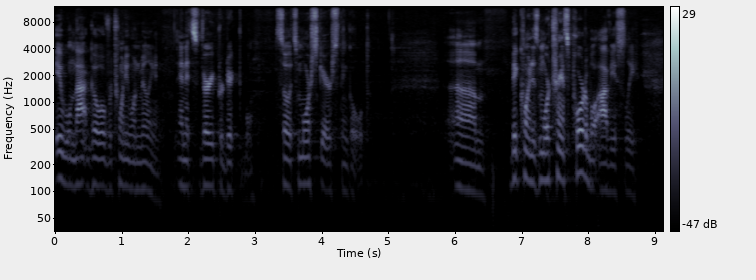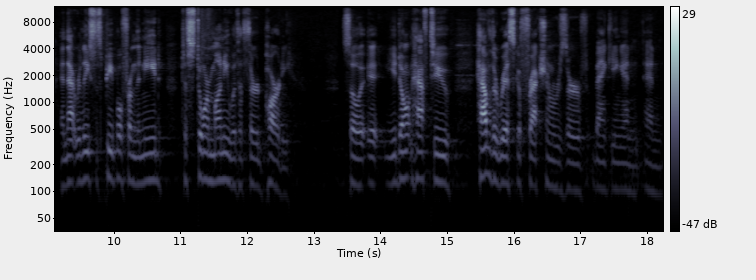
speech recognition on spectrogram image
it will not go over 21 million, and it's very predictable. So it's more scarce than gold. Um, Bitcoin is more transportable, obviously, and that releases people from the need to store money with a third party. So it, you don't have to have the risk of fractional reserve banking and, and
